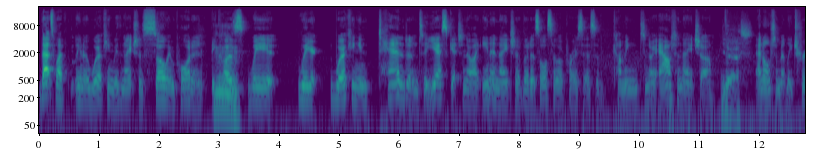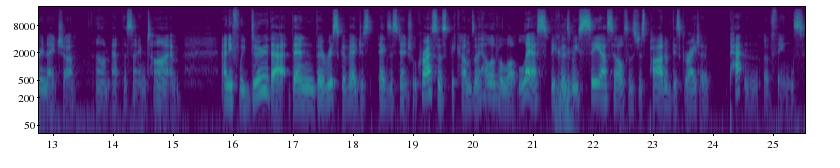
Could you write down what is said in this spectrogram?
that's why you know working with nature is so important because we we're working in tandem to yes get to know our inner nature, but it's also a process of coming to know outer nature yes, and ultimately true nature um, at the same time. And if we do that, then the risk of ex- existential crisis becomes a hell of a lot less because we see ourselves as just part of this greater pattern of things.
